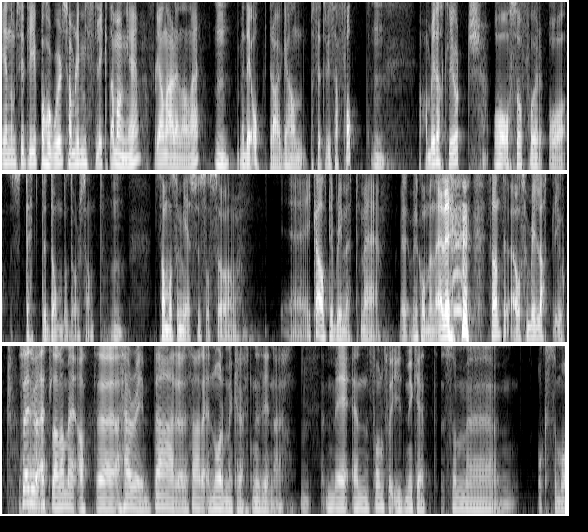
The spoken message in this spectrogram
Gjennom sitt liv på Hogwarts han blir mislikt av mange fordi han er den han er, Mm. med det oppdraget han på sett og vis har fått. Mm. Han blir latterliggjort, og også for å støtte Dumbledore. sant? Mm. Samme som Jesus også eh, ikke alltid blir møtt med vel velkommen, eller sant? Også blir latterliggjort. Så er det jo et eller annet med at uh, Harry bærer disse her enorme kreftene sine Mm. med en form for ydmykhet som uh, også må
